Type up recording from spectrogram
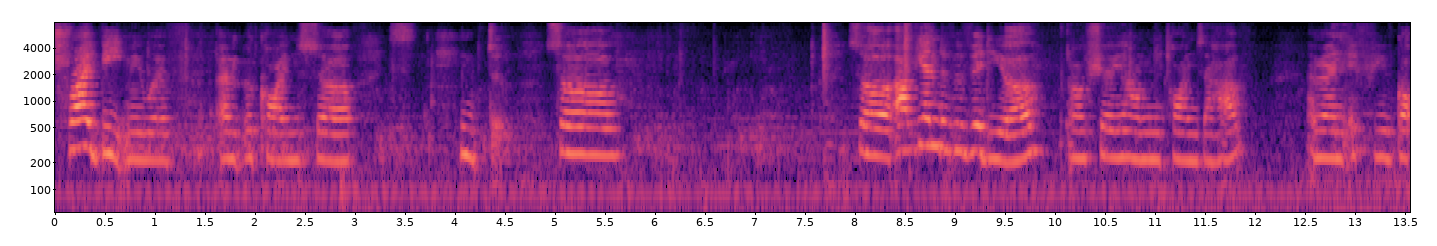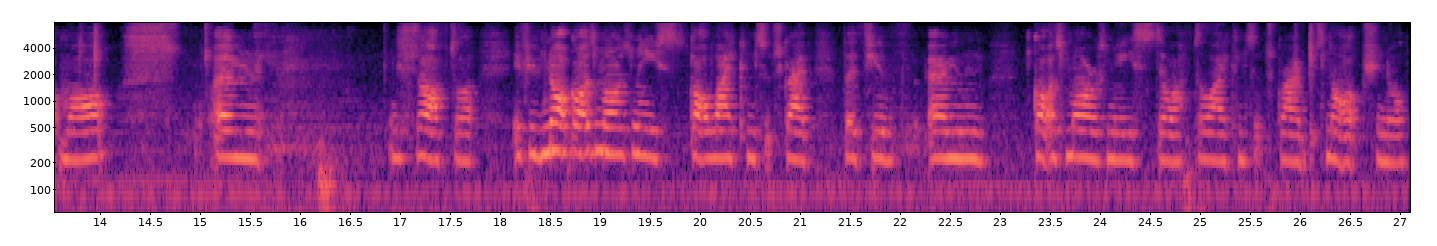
try beat me with um, the coins. So, so, so at the end of the video, I'll show you how many coins I have, and then if you've got more, um, you still have to. If you've not got as more as me, you've got to like and subscribe. But if you've um, got as more as me, still have to like and subscribe. It's not optional.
